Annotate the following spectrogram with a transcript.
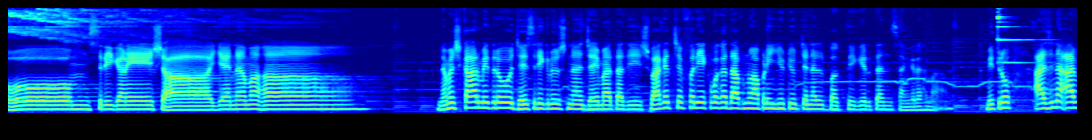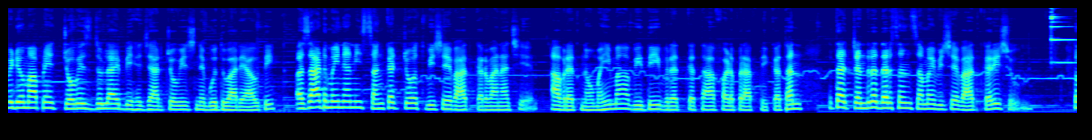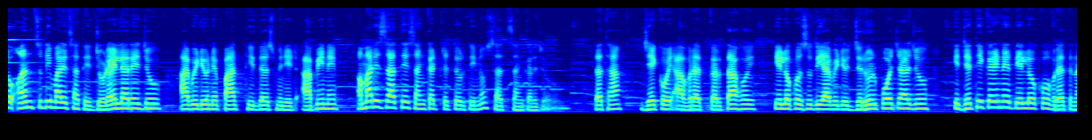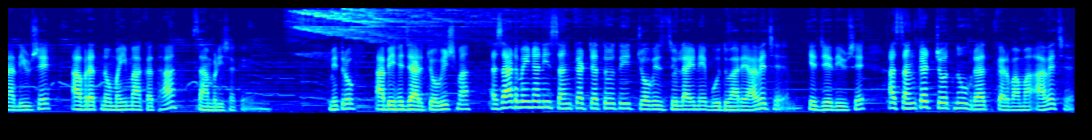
ઓમ શ્રી ગણેશાય નમઃ. નમસ્કાર મિત્રો, જય શ્રી કૃષ્ણ, જય માતાજી. સ્વાગત છે ફરી એક વખત આપનું આપણી યુટ્યુબ ચેનલ ભક્તિ કીર્તન સંગ્રહમાં. મિત્રો, આજના આ વિડીયોમાં આપણે ચોવીસ જુલાઈ બે હજાર ચોવીસને બુધવારે આવતી અષાઢ મહિનાની સંકટ ચોથ વિશે વાત કરવાના છીએ. આ વ્રતનો મહિમા, વિધિ, વ્રત કથા, ફળ પ્રાપ્તિ, કથન તથા ચંદ્ર દર્શન સમય વિશે વાત કરીશું. તો અંત સુધી મારી સાથે જોડાયેલા રહેજો. આ વિડીયોને પાંચથી દસ મિનિટ આપીને અમારી સાથે સંકટ ચતુર્થીનો સત્સંગ કરજો. તથા જે કોઈ આ વ્રત કરતા હોય તે લોકો સુધી આ વીડિયો જરૂર પહોંચાડજો કે જેથી કરીને તે લોકો વ્રતના દિવસે આ વ્રતનો મહિમા કથા સાંભળી શકે. મિત્રો, આ બે હજાર ચોવીસમાં અષાઢ મહિનાની સંકટ ચતુર્થી ચોવીસ જુલાઈને બુધવારે આવે છે, કે જે દિવસે આ સંકટ ચોથનું વ્રત કરવામાં આવે છે.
